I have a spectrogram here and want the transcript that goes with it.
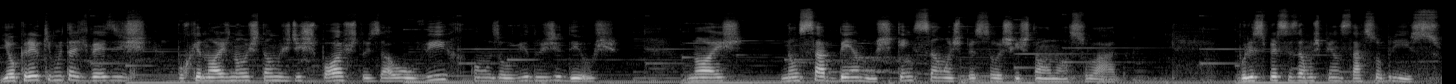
E eu creio que muitas vezes, porque nós não estamos dispostos a ouvir com os ouvidos de Deus, nós não sabemos quem são as pessoas que estão ao nosso lado. Por isso precisamos pensar sobre isso.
